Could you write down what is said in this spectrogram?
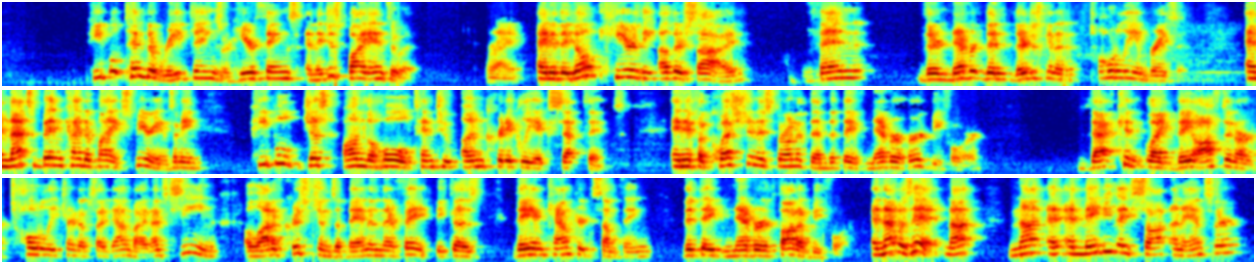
people tend to read things or hear things and they just buy into it. Right. And if they don't hear the other side, then they're never then they're just going to totally embrace it. And that's been kind of my experience. I mean people just on the whole tend to uncritically accept things. And if a question is thrown at them that they've never heard before that can like they often are totally turned upside down by it. I've seen a lot of christians abandon their faith because they encountered something that they'd never thought of before. And that was it. Not not and, and maybe they sought an answer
